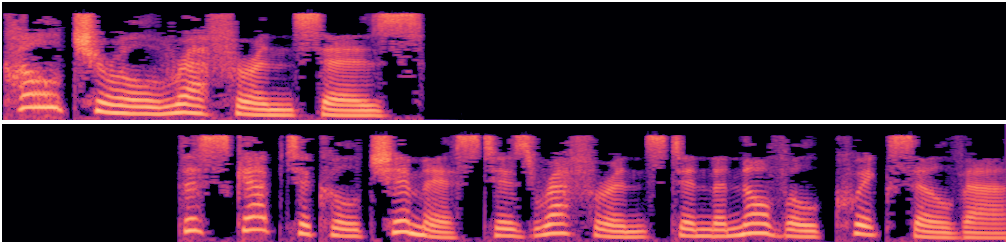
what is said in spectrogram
Cultural references The skeptical chymist is referenced in the novel Quicksilver.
